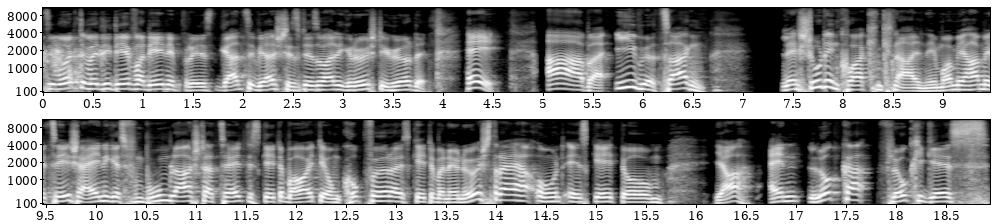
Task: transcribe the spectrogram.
sie wollten mir die DVD nicht pressen. Ganz im Ernst, das war die größte Hürde. Hey, aber ich würde sagen, Lässt du den Korken knallen? Ich meine, wir haben jetzt eh schon einiges vom Boomblast erzählt. Es geht aber heute um Kopfhörer, es geht um einen Österreicher und es geht um, ja, ein locker flockiges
